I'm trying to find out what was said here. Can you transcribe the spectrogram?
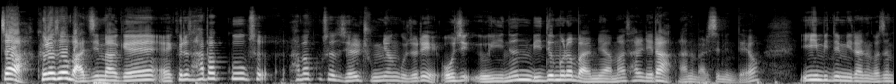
자, 그래서 마지막에 예, 그래서 하박국 하박국서에서 제일 중요한 구절이 오직 의인은 믿음으로 말미암아 살리라라는 말씀인데요. 이 믿음이라는 것은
